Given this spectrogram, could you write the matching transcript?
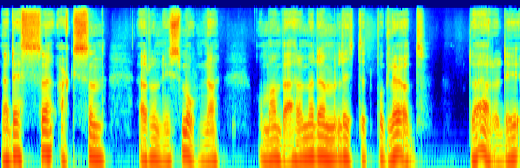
När dessa axen är nyss mogna och man värmer dem litet på glöd, då är det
